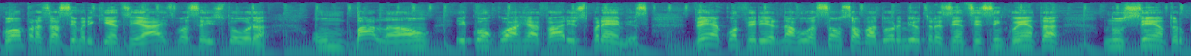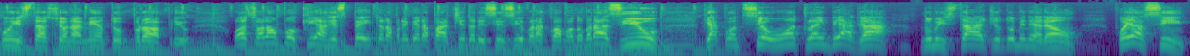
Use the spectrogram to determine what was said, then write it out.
Compras acima de 500 reais, você estoura um balão e concorre a vários prêmios. Venha conferir na rua São Salvador, 1350, no centro, com estacionamento próprio. Vamos falar um pouquinho a respeito da primeira partida decisiva da Copa do Brasil, que aconteceu ontem lá em BH, no estádio do Mineirão. Foi assim.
